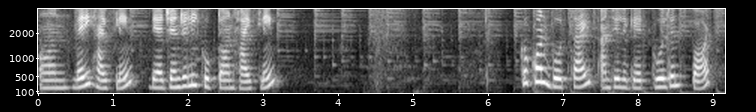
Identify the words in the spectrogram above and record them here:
on very high flame. They are generally cooked on high flame. Cook on both sides until you get golden spots.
